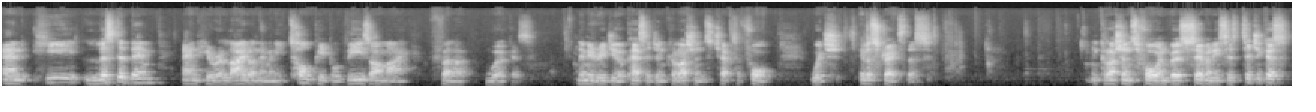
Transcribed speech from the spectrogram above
And he listed them and he relied on them and he told people, These are my fellow workers. Let me read you a passage in Colossians chapter 4, which illustrates this. In Colossians 4 and verse 7, he says, Tychicus,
